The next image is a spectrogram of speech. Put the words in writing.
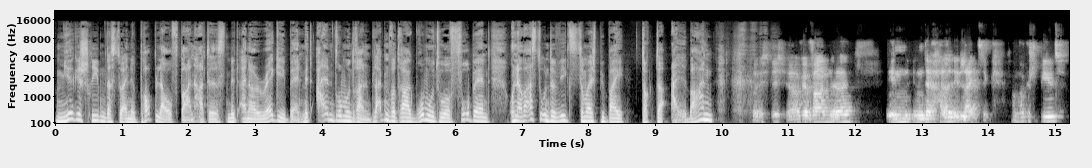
mir geschrieben, dass du eine Poplaufbahn hattest mit einer Reggae-Band, mit allem drum und dran. Plattenvertrag, Promotor, Vorband. Und da warst du unterwegs zum Beispiel bei Dr. Alban. Richtig, ja. Wir waren äh, in, in der Halle in Leipzig, haben wir gespielt.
